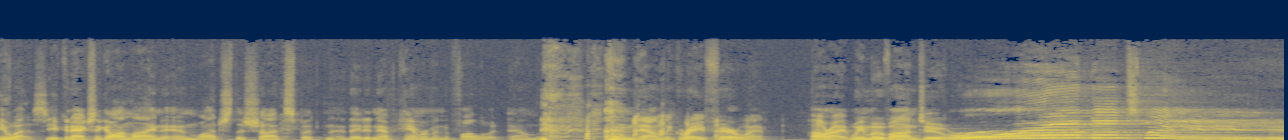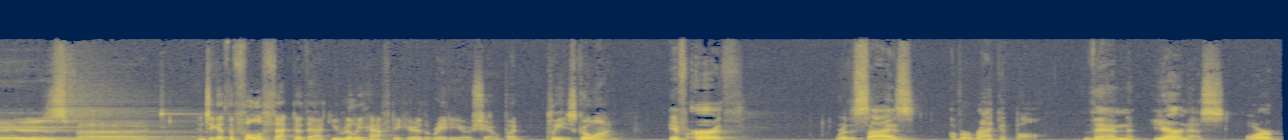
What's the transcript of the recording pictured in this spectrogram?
he was. You can actually go online and watch the shots, but they didn't have cameramen to follow it down the down the gray fairway. All right, we move on to random space fact. And to get the full effect of that, you really have to hear the radio show. But please go on. If Earth were the size of a racquetball, then Uranus, or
